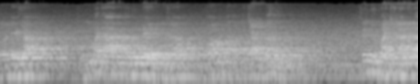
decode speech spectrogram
สวัสดีครับ ผมอาจารย์ภูมิเดชครับพร้อมกับอาจารย์เบิ้ซึ่งอยู่ภายกีฬา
